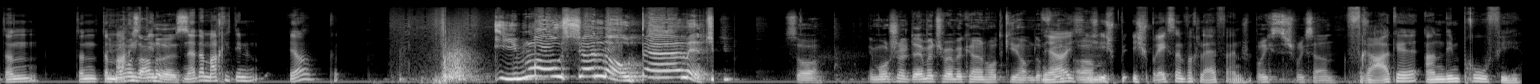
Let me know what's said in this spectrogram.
Dann, dann, dann Ich mach mache ich was den. anderes. Nein, dann mache ich den. Ja, Emotional damage. So, Emotional Damage, weil wir keinen Hotkey haben dafür. ja ich, Ähm, ich, ich, ich spreche es einfach live ein. sprich's, sprich's an. Frage an den Profi.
